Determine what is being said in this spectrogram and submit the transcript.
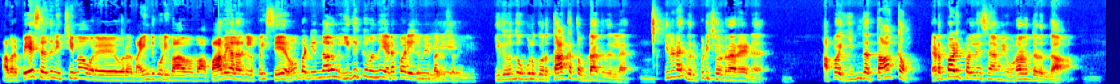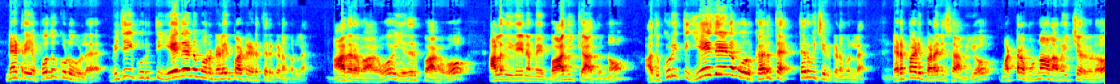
அவர் பேசுறது நிச்சயமா ஒரு ஒரு ஐந்து கோடி வா- வா- பார்வையாளர்கள் போய் சேரும். பட் இருந்தாலும் இதுக்கு வந்து எடப்பாடி எதுவுமே பதில் சொல்லலையே. இது வந்து உங்களுக்கு ஒரு தாக்கத்தை உண்டாக்குது இல்ல. என்னடா இவர் இப்படி சொல்றாரேன்னு? அப்ப இந்த தாக்கம் எடப்பாடி பழனிசாமி உணர்ந்திருந்தா நேற்றைய பொதுக்குழுவுல விஜய் குறித்து ஏதேனும் ஒரு நிலைப்பாட்டை எடுத்திருக்கணும்ல. ஆதரவாகவோ எதிர்ப்பாகவோ அல்லது இதை நம்மை பாதிக்காதுன்னோ அது குறித்து ஏதேனும் ஒரு கருத்தை தெரிவிச்சிருக்கணும்ல. எடப்பாடி பழனிசாமியோ மற்ற முன்னாள் அமைச்சர்களோ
